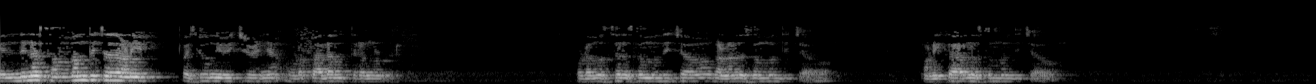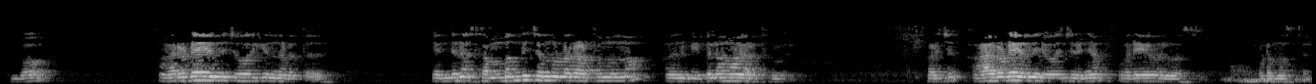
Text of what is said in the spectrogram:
എന്തിനെ സംബന്ധിച്ചതാണ് ഈ പശു എന്ന് ചോദിച്ചു കഴിഞ്ഞാൽ അവിടെ പല ഉത്തരങ്ങൾ വരും. ഉടമസ്ഥനെ സംബന്ധിച്ചാവാം കള്ളനെ സംബന്ധിച്ചാവാം പണിക്കാരനെ സംബന്ധിച്ചാവാം. അപ്പോ ആരുടെ എന്ന് ചോദിക്കുന്നിടത്ത് എന്തിനെ സംബന്ധിച്ചെന്നുള്ളൊരർത്ഥം വന്നാൽ അതിന് വിപുലമായ അർത്ഥം വരും. മറിച്ച് ആരുടെ എന്ന് ചോദിച്ചു കഴിഞ്ഞാൽ ഒരേ ഒരു വസ്തു ഉടമസ്ഥൻ.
